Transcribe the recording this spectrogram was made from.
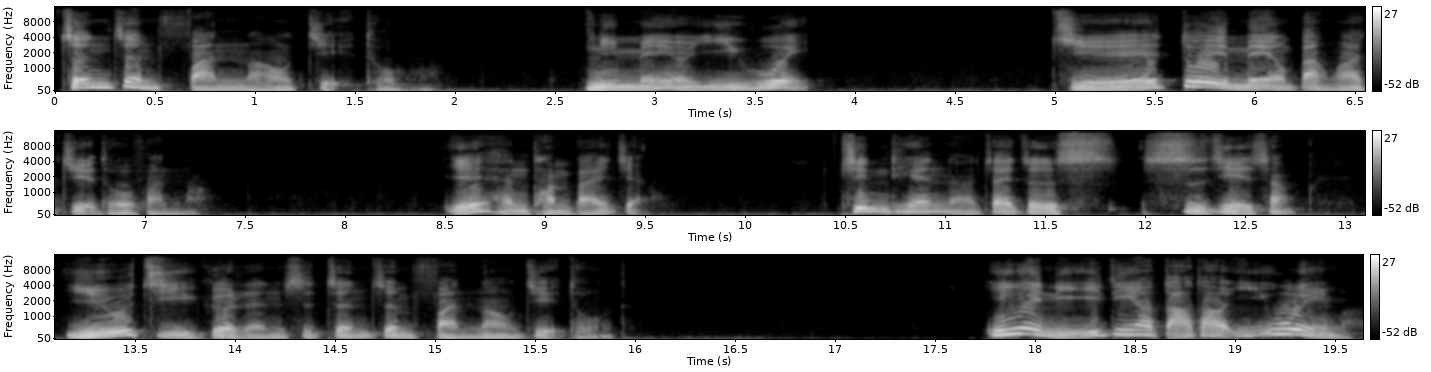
真正烦恼解脱。你没有一位，绝对没有办法解脱烦恼。也很坦白讲，今天呢，在这个世世界上，有几个人是真正烦恼解脱的？因为你一定要达到一位嘛，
